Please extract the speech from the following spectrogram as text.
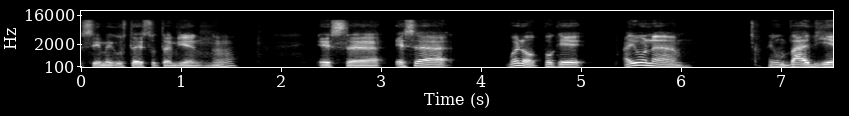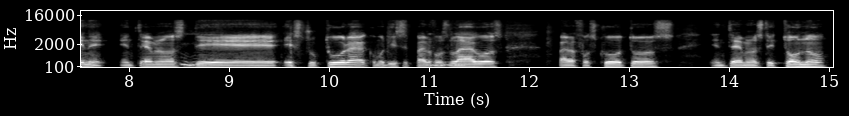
sí, me gusta eso también, ¿no? Esa, esa, bueno, porque hay una, hay un va y viene en términos de estructura, como dices, párrafos ujú. largos, párrafos cortos, en términos de tono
